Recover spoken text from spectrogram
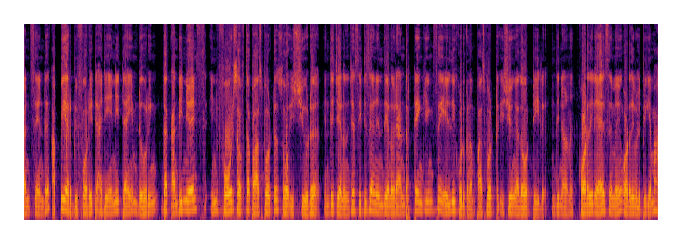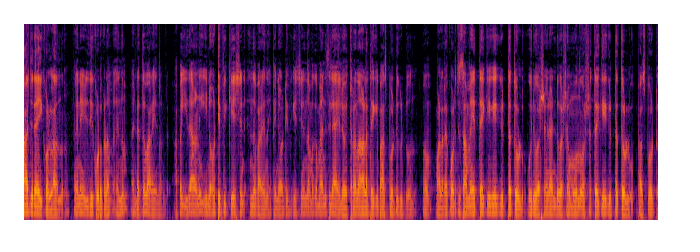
concerned, appear before it at any time during the continuance in force of the passport so issued. എന്ത് ചെയ്യണം? എന്ന് വെച്ചാൽ സിറ്റിസൺ എന്ത് ചെയ്യണം? ഒരു അണ്ടർടേക്കിങ്സ് എഴുതി കൊടുക്കണം പാസ്പോർട്ട് ഇഷ്യൂയിങ് അതോറിറ്റിയിൽ എന്തിനാണ്? കോടതിയിൽ ഏത് സമയം കോടതി വിളിപ്പിക്കുമ്പോൾ ഹാജരായിക്കൊള്ളാമെന്ന് അങ്ങനെ എഴുതി കൊടുക്കണം എന്നും അതിന്റെ അകത്ത് പറയുന്നുണ്ട്. അപ്പോൾ ഇതാണ് ഈ നോട്ടിഫിക്കേഷൻ എന്ന് പറയുന്നത്. ഇപ്പം നോട്ടിഫിക്കേഷൻ നമുക്ക് മനസ്സിലായല്ലോ എത്ര നാളത്തേക്ക് പാസ്പോർട്ട് കിട്ടുമെന്ന്. അപ്പം വളരെ കുറച്ച് സമയത്തേക്കൊക്കെ കിട്ടത്തുള്ളൂ. ഒരു വർഷം രണ്ട് വർഷം മൂന്ന് വർഷത്തേക്കേ കിട്ടത്തുള്ളൂ പാസ്പോർട്ട്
